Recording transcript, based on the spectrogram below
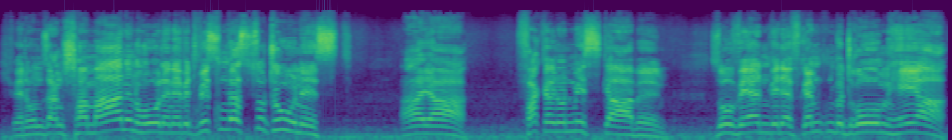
Ich werde unseren Schamanen holen, er wird wissen, was zu tun ist. Ah ja, Fackeln und Mistgabeln. So werden wir der fremden Bedrohung Herr.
